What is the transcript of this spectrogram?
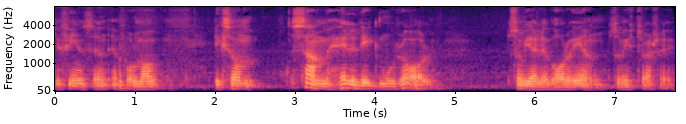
det finns en, en form av liksom samhällelig moral som gäller var och en som yttrar sig.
